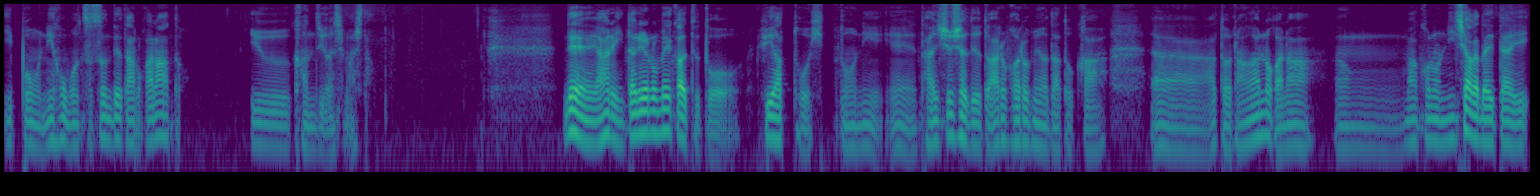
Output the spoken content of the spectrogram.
一本も二本も進んでたのかなという感じがしました。で、やはりイタリアのメーカーというと、フィアットを筆頭に、えー、大衆車でいうとアルファロメオだとか、ああと何があるのかな、うんまあ、この2社が大体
